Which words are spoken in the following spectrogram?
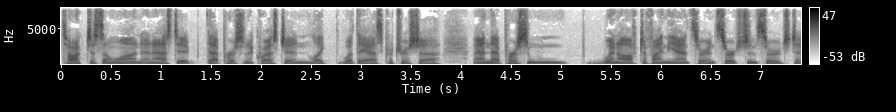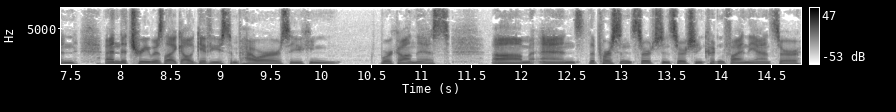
talked to someone and asked it, that person a question like what they asked Patricia, and that person went off to find the answer and searched and searched. And and the tree was like, "I'll give you some power so you can." work on this. Um, and the person searched and searched and couldn't find the answer.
